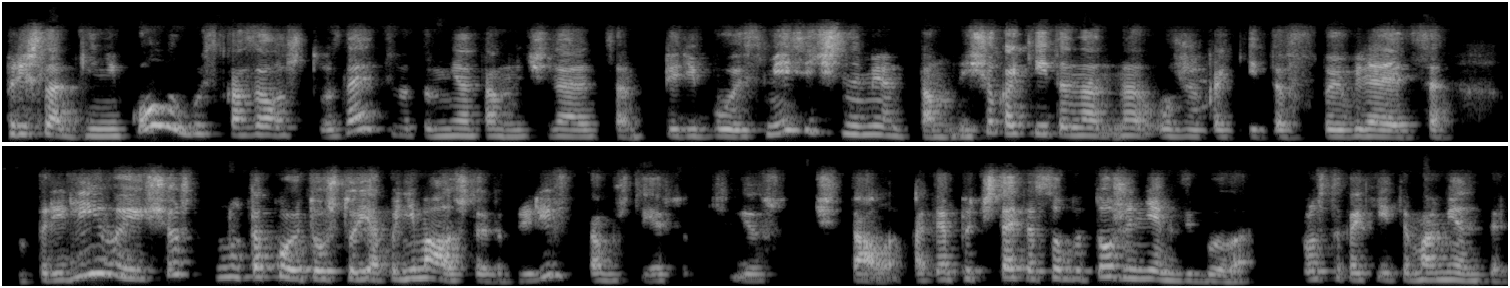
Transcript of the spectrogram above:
пришла к гинекологу и сказала, что, знаете, вот у меня там начинаются перебои с месячными, там еще какие-то на, на, уже какие-то появляются приливы, еще ну, такое то, что я понимала, что это прилив, потому что я все читала. Хотя почитать особо тоже негде было просто какие-то моменты.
